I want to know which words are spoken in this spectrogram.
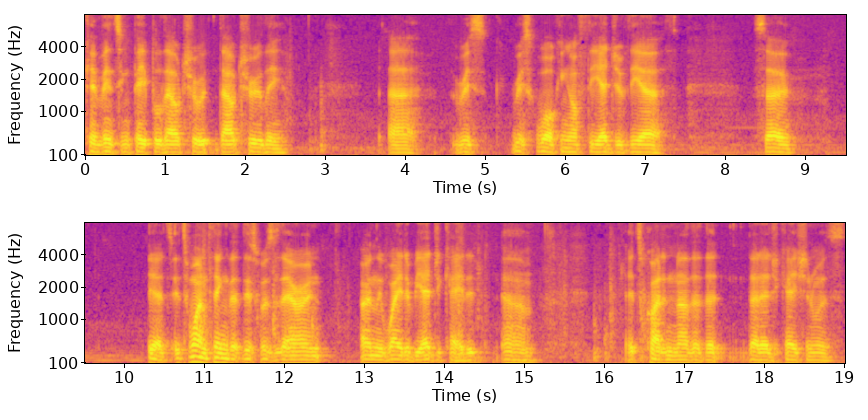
convincing people they'll, tru they'll truly uh, risk, risk walking off the edge of the earth. So, yeah, it's, it's one thing that this was their own only way to be educated. Um, it's quite another that that education was,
